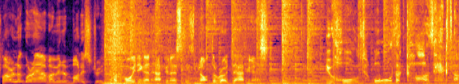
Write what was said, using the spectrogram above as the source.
Clara, look where I am. I'm in a monastery. Avoiding unhappiness is not the road to happiness. You hold all the cards, Hector.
